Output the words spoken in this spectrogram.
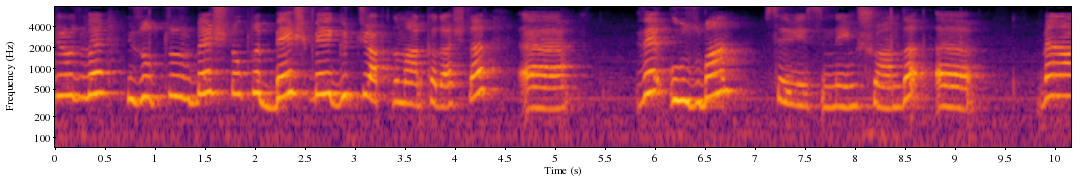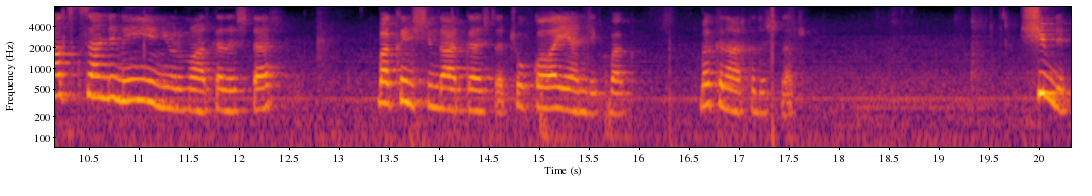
ediyoruz ve 135.5B güç yaptım arkadaşlar. Ee, ve uzman seviyesindeyim şu anda. Ee, ben artık sence neyi yeniyorum arkadaşlar? Bakın şimdi arkadaşlar çok kolay yenecek bak. Bakın arkadaşlar. Şimdi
